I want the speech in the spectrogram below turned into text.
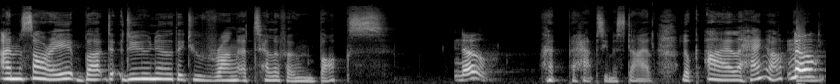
I'm sorry, but do you know that you've rung a telephone box? No, Perhaps you misdialed. Look, I'll hang up. no, and-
